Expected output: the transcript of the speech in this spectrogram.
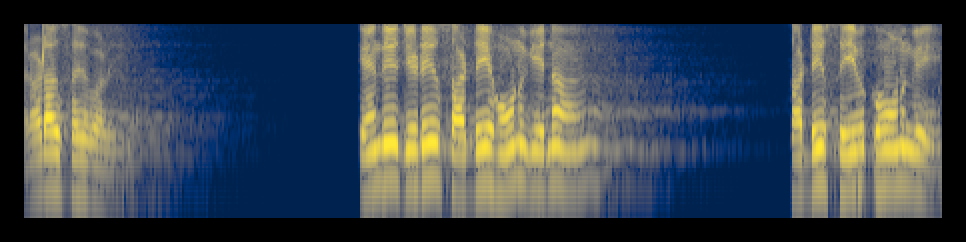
ਰਾੜਾ ਸਾਹਿਬ ਵਾਲੇ। ਕਹਿੰਦੇ, ਜਿਹੜੇ ਸਾਡੇ ਹੋਣਗੇ ਨਾ, ਸਾਡੇ ਸੇਵਕ ਹੋਣਗੇ।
